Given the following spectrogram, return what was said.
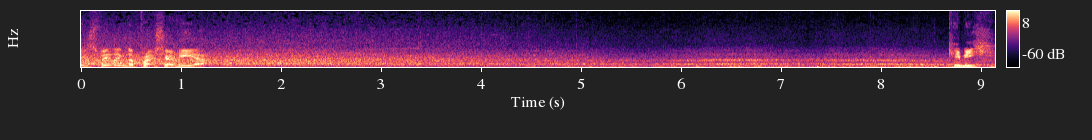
He's feeling the pressure here. Kimmich.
